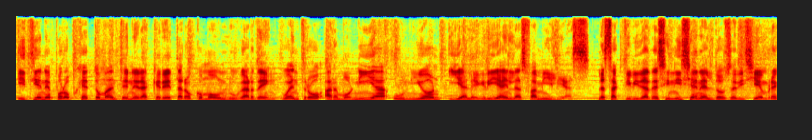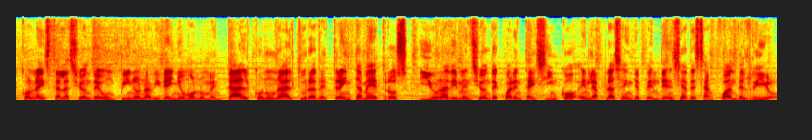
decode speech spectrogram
y tiene por objeto mantener a Querétaro como un lugar de encuentro, armonía, unión y alegría en las familias. Las actividades inician el 2 de diciembre con la instalación de un pino navideño monumental con una altura de 30 metros y una dimensión de 45 en la Plaza Independencia de San Juan del Río.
